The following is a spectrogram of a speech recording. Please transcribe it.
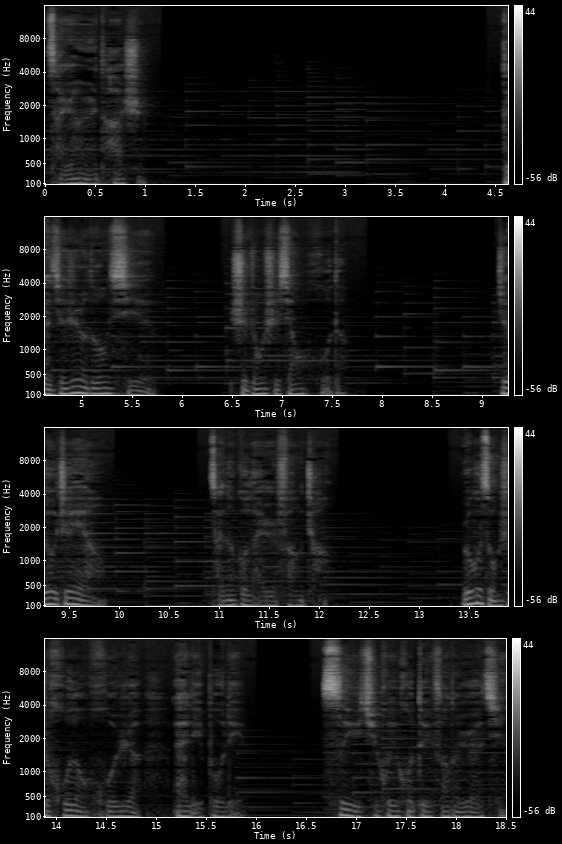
才让人踏实。感情这种东西，始终是相互的。只有这样，才能够来日方长。如果总是忽冷忽热、爱理不理，肆意去挥霍对方的热情，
